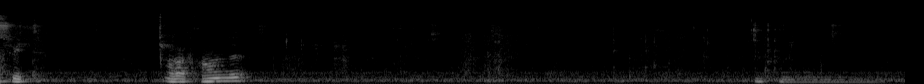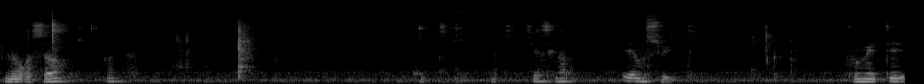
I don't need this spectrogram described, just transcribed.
Ensuite, on va prendre le ressort. La petite, pièce là. Et ensuite, vous mettez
